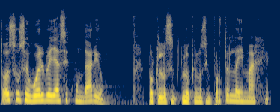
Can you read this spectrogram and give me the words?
todo eso se vuelve ya secundario, porque lo que nos importa es la imagen,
